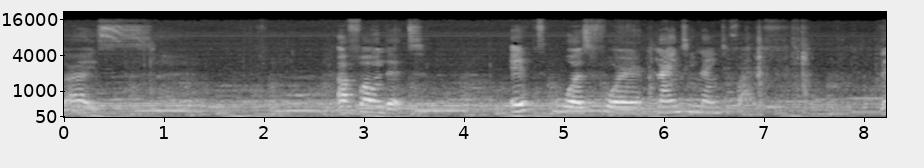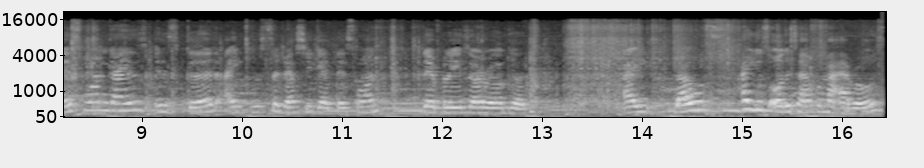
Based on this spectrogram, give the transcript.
Guys i found it. It was for 1995 this one guys is good. I would suggest you get this one. Their blades are real good. I that was i use all the time for my eyebrows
